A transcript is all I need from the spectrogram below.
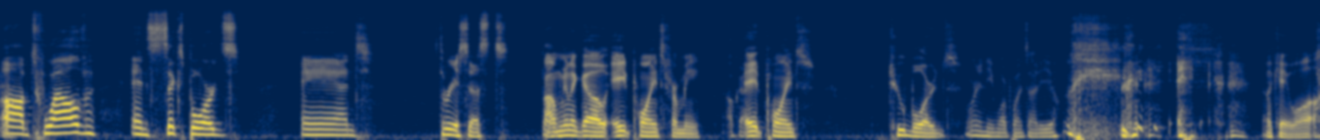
um, twelve and six boards, and three assists. I'm gonna go eight points for me. Okay. Eight points, two boards. We're gonna need more points out of you. Okay, well,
